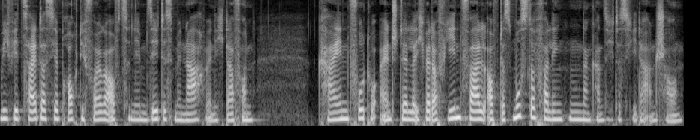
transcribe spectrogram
wie viel Zeit das hier braucht, die Folge aufzunehmen, seht es mir nach, wenn ich davon kein Foto einstelle. Ich werde auf jeden Fall auf das Muster verlinken, dann kann sich das jeder anschauen.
